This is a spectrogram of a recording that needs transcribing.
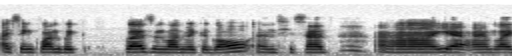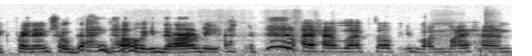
I think one week, less than one week ago, and he said, uh, "Yeah, I'm like financial guy now in the army. I have laptop in one my hand,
